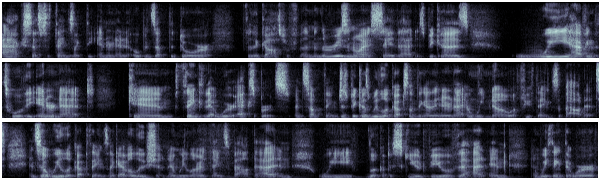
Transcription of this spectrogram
access to things like the internet, it opens up the door for the gospel for them. And the reason why I say that is because we having the tool of the internet can think that we're experts in something just because we look up something on the internet and we know a few things about it. And so we look up things like evolution and we learn things about that and we look up a skewed view of that and and we think that we're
